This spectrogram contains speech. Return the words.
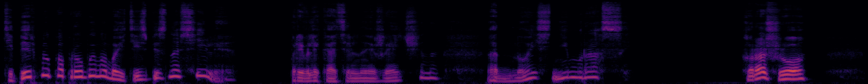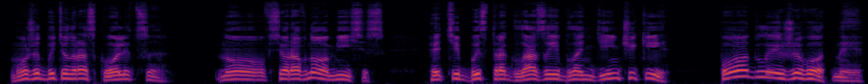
Теперь мы попробуем обойтись без насилия. Привлекательная женщина одной с ним расы. — Хорошо. Может быть, он расколется. Но все равно, миссис, эти быстроглазые блондинчики — подлые животные.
